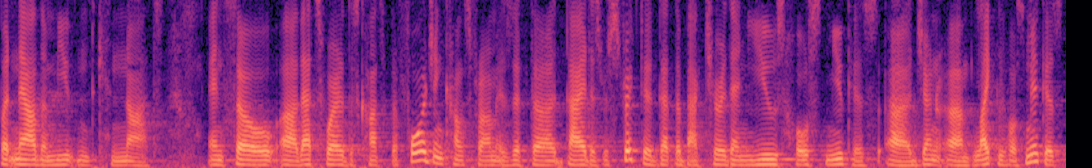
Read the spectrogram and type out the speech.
but now the mutant cannot. And so uh, that's where this concept of foraging comes from, is if the diet is restricted, that the bacteria then use host mucus, uh, um, likely host mucus,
